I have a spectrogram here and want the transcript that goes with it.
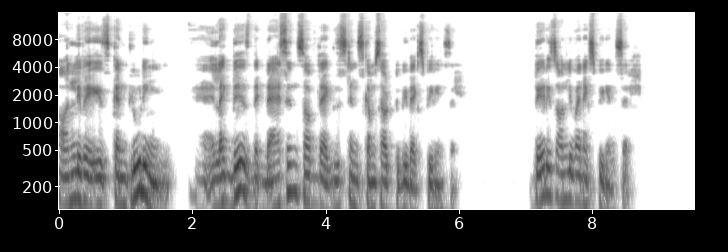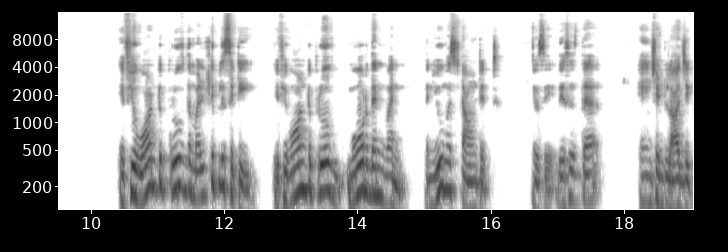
only way is concluding uh, like this that the essence of the existence comes out to be the experiencer. There is only one experiencer. If you want to prove the multiplicity, if you want to prove more than one, then you must count it. You see, this is the ancient logic.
